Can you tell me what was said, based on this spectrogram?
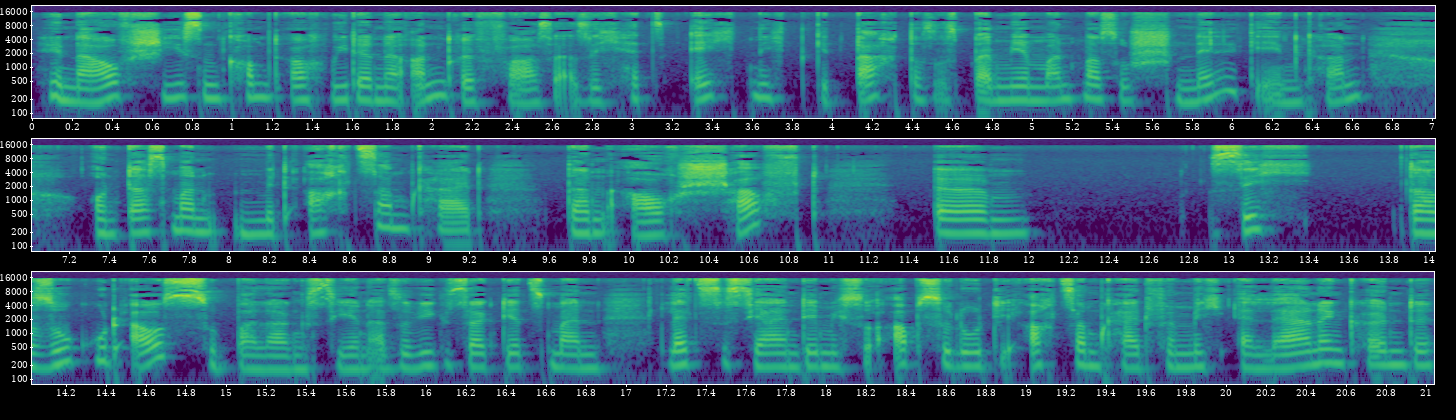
hinaufschießen, kommt auch wieder eine andere Phase. Also ich hätte es echt nicht gedacht, dass es bei mir manchmal so schnell gehen kann und dass man mit Achtsamkeit dann auch schafft, ähm, sich da so gut auszubalancieren. Also wie gesagt, jetzt mein letztes Jahr, in dem ich so absolut die Achtsamkeit für mich erlernen könnte,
